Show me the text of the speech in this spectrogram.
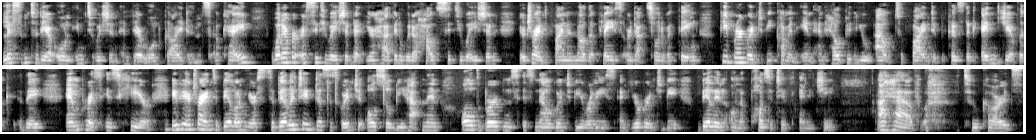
listen to their own intuition and their own guidance. Okay, whatever a situation that you're having with a house situation, you're trying to find another place or that sort of a thing. People are going to be coming in and helping you out to find it because the energy of the, the Empress is here. If you're trying to build on your stability, this is going to also be happening all the burdens is now going to be released and you're going to be building on a positive energy. I have two cards.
